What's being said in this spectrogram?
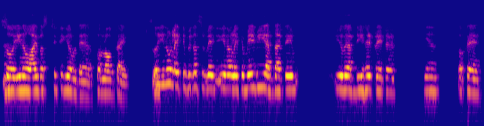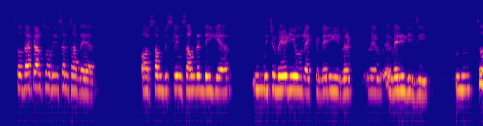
So, you know, I was sitting over there for a long time. So, you know, like because when, you know, like maybe at that time you were dehydrated. Yeah. Okay. So that also reasons are there. Or some whistling sound in the ear, Mhm. which made you like very, very, very dizzy. Mhm. So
